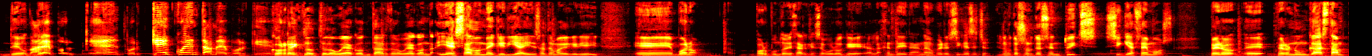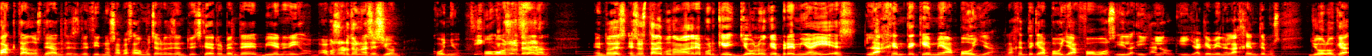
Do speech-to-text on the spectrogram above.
de... de- ¿Vale? ¿Por qué? ¿Por qué? Cuéntame por qué. Correcto, te lo voy a contar, te lo voy a contar. Y es a donde quería ir, es al tema que quería ir. Eh, bueno, por puntualizar, que seguro que a la gente dirá, no, pero sí que has hecho. Nosotros sorteos en Twitch sí que hacemos, pero, eh, pero nunca están pactados de antes. Es decir, nos ha pasado muchas veces en Twitch que de repente vienen y "Oh, vamos a sortear una sesión. Coño. Sí, o vamos a sortear una. Entonces, eso está de puta madre porque yo lo que premio ahí es la gente que me apoya, la gente que apoya a Fobos y, y- y- Claro. y ya que viene la gente, pues yo lo que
